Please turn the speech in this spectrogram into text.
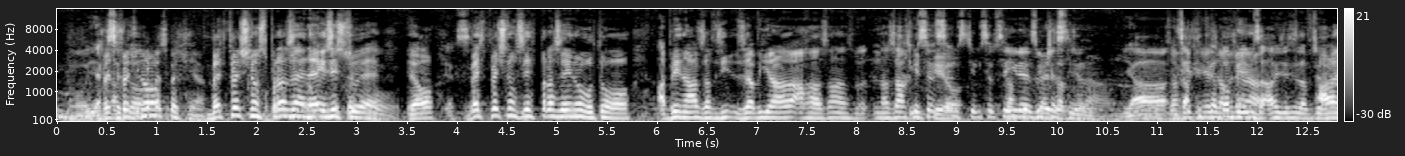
No, jak se to- bezpečnost, bezpečně? bezpečnost v Praze neexistuje. Jo? Bezpečnost je v Praze jenom o toho, aby nás zavří, zavírala a házela na, na záchytky. jo. jsem- s tím jsem se nikdy nezúčastnil. Já- Záchytka to vím, že je zavřená. Ale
